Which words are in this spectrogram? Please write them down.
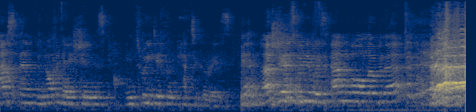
asked them for nominations in three different categories. Yeah, last year's winner was Anne Hall over there.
